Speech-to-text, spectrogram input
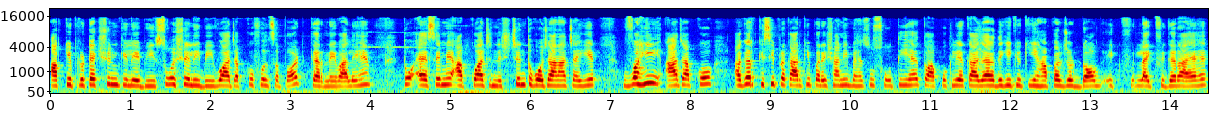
आपके प्रोटेक्शन के लिए भी सोशली भी वो आज आपको फुल सपोर्ट करने वाले हैं। तो ऐसे में आपको आज निश्चिंत हो जाना चाहिए। वहीं आज आपको अगर किसी प्रकार की परेशानी महसूस होती है तो आपको क्लियर कहा जा रहा है। देखिए, क्योंकि यहाँ पर जो डॉग एक लाइक फिगर आया है,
